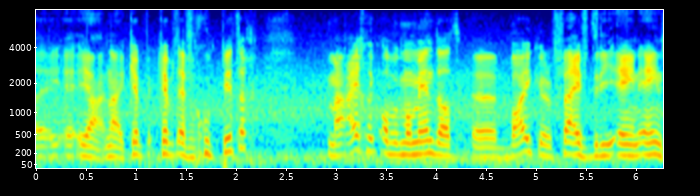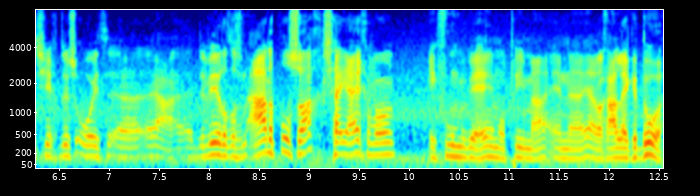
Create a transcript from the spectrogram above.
eh, eh, ja, nou, ik heb, ik heb het even goed pittig. Maar eigenlijk op het moment dat eh, Biker 5311 zich dus ooit eh, ja, de wereld als een aardappel zag, zei jij gewoon, ik voel me weer helemaal prima en eh, ja, we gaan lekker door.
